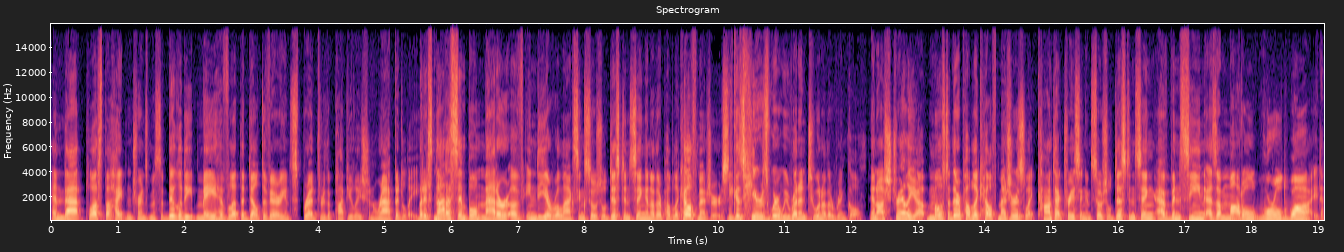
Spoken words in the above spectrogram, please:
and that, plus the heightened transmissibility, may have let the Delta variant spread through the population rapidly. But it's not a simple matter matter of India relaxing social distancing and other public health measures. Because here's where we run into another wrinkle. In Australia, most of their public health measures, like contact tracing and social distancing, have been seen as a model worldwide,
